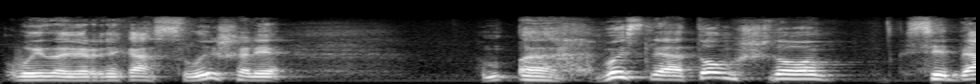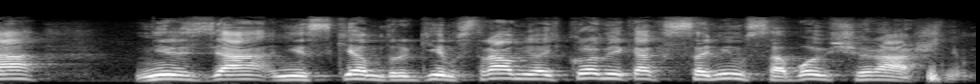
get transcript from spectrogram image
Вы наверняка слышали э, мысли о том, что себя – нельзя ни с кем другим сравнивать, кроме как с самим собой вчерашним.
